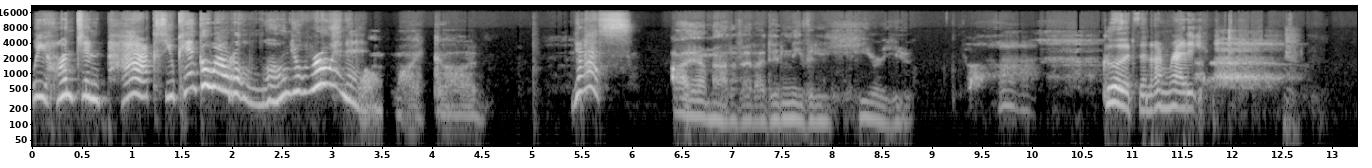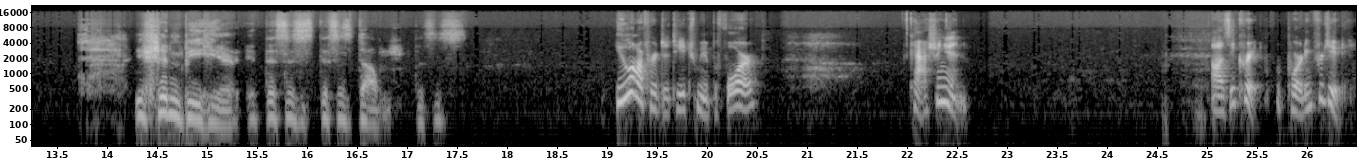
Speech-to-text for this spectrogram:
We hunt in packs. You can't go out alone. You'll ruin it. oh my god. Yes. I am out of it. I didn't even hear you. Good, then I'm ready. You shouldn't be here. It, this is this is dumb. This is You offered to teach me before. Cashing in. Ozzy Crit, reporting for duty.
